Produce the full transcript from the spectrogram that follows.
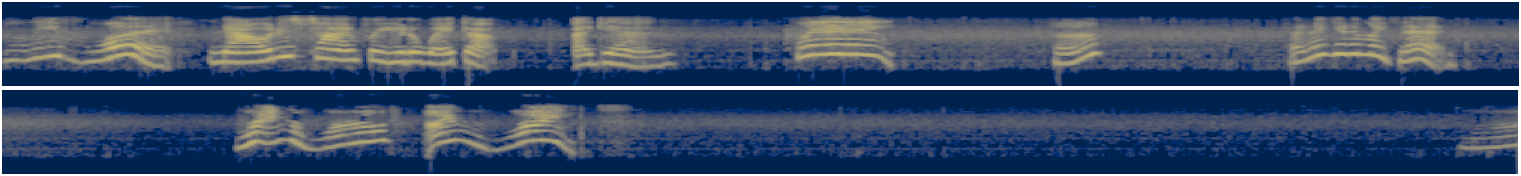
Believe what? Now it is time for you to wake up. Again. Wait! Huh? How did I get in my bed? What in the world? I'm white! Mom?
